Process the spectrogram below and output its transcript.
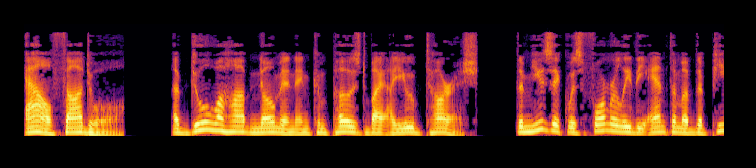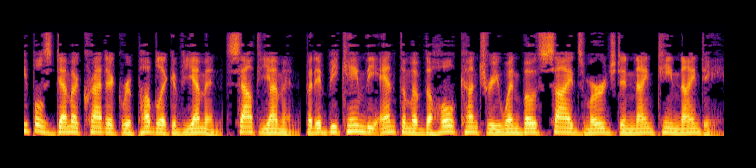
al-Fadul Abdulwahab Noman and composed by Ayub Tarish. The music was formerly the anthem of the People's Democratic Republic of Yemen, South Yemen but it became the anthem of the whole country when both sides merged in 1990.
